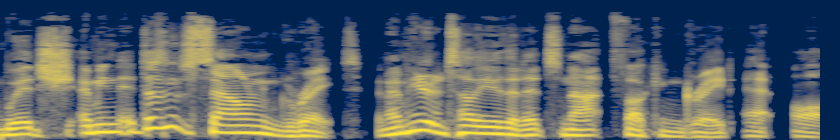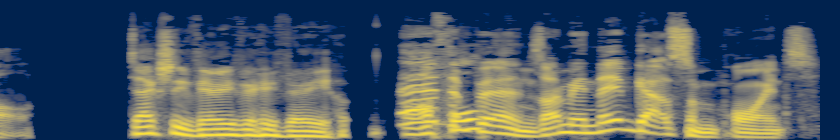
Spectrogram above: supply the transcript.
Which I mean, it doesn't sound great, and I'm here to tell you that it's not fucking great at all. It's actually very, very, very It awful. depends. I mean, they've got some points.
